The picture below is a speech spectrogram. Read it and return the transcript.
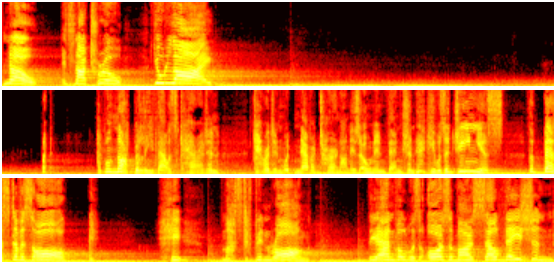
No! It's not true! You lie! But I will not believe that was Caridin. Caridin would never turn on his own invention. He was a genius. The best of us all. He must have been wrong. The anvil was Orzammar's salvation.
